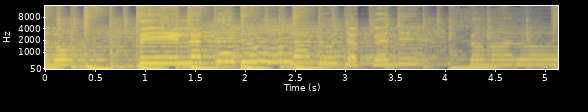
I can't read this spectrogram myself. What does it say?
कमरों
